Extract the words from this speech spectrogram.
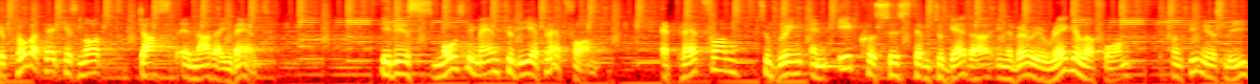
The Oktobertech is not just another event. It is mostly meant to be a platform. A platform to bring an ecosystem together in a very regular form, continuously,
